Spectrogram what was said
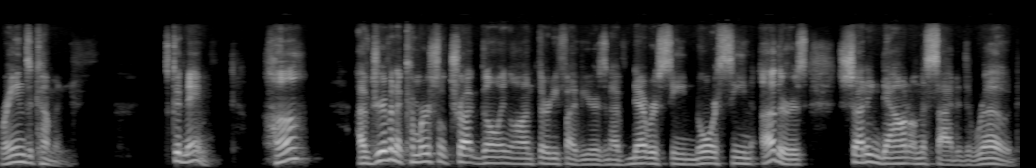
Rain's a coming. It's a good name. Huh? I've driven a commercial truck going on 35 years and I've never seen nor seen others shutting down on the side of the road.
